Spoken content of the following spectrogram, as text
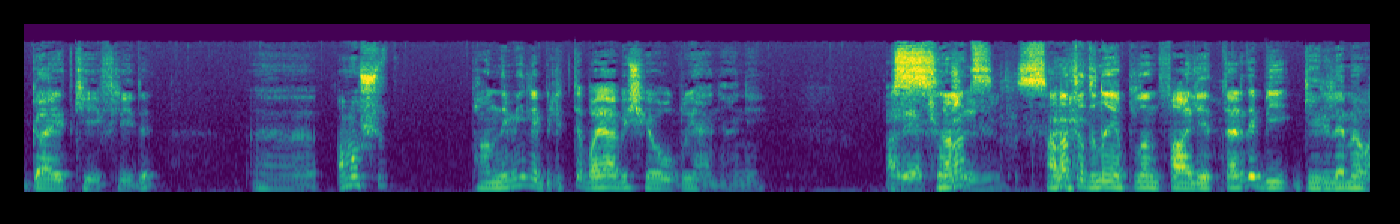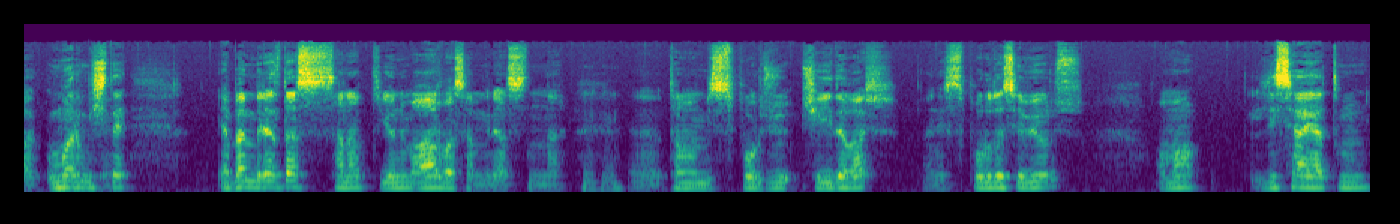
gayet keyifliydi. Ee, ama şu pandemiyle birlikte bayağı bir şey oldu yani hani Araya çok sanat, şey girdi. sanat adına yapılan faaliyetlerde bir gerileme var. Umarım Evet, işte ya ben biraz daha sanat yönüm ağır basan biri aslında. Hı hı. Ee, tamam bir sporcu şeyi de var. Hani sporu da seviyoruz. Ama lise hayatımın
